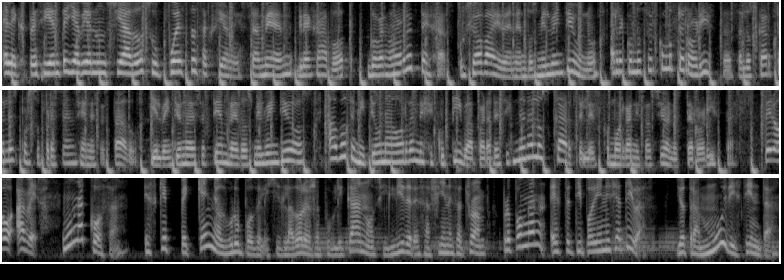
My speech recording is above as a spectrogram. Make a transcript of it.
el expresidente ya había anunciado supuestas acciones. También Greg Abbott, gobernador de Texas, urgió a Biden en 2021 a reconocer como terroristas a los cárteles por su presencia en ese estado. Y el 21 de septiembre de 2022, Abbott emitió una orden ejecutiva para designar a los cárteles como organizaciones terroristas. Pero, a ver, una cosa es que pequeños grupos de legisladores republicanos y líderes afines a Trump propongan este tipo de iniciativas. Y otra muy distinta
